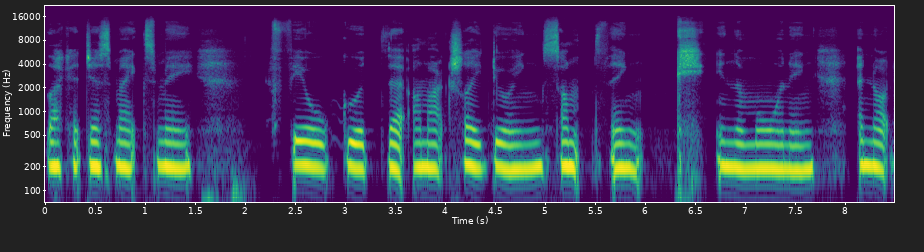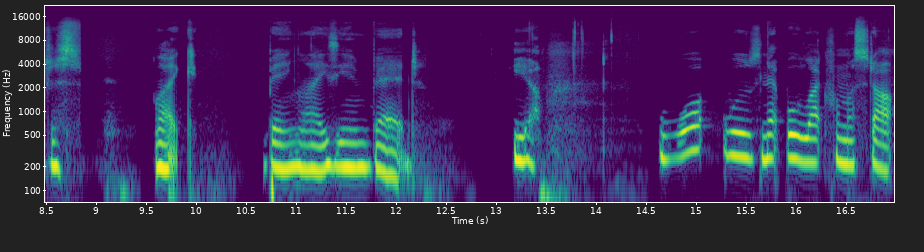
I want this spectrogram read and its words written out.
like it just makes me feel good that I'm actually doing something in the morning and not just like being lazy in bed. Yeah. What was netball like from the start?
